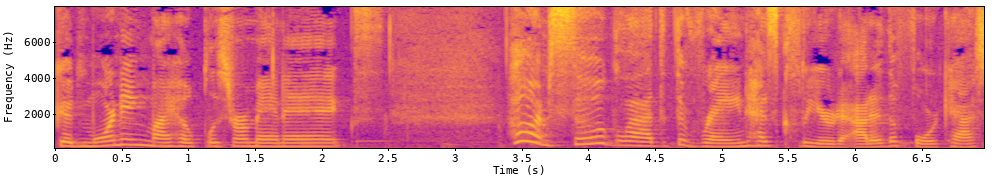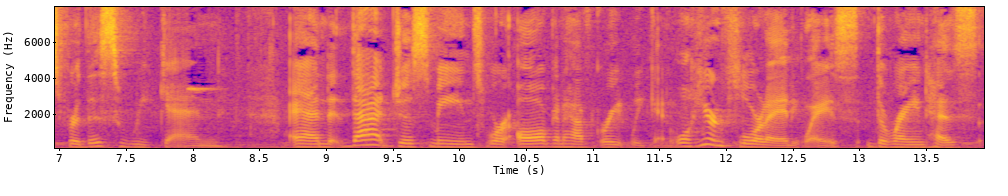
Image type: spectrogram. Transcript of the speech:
Good morning, my hopeless romantics. Oh, I'm so glad that the rain has cleared out of the forecast for this weekend. And that just means we're all going to have a great weekend. Well, here in Florida, anyways, the rain has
